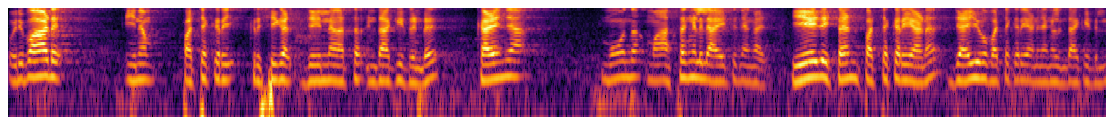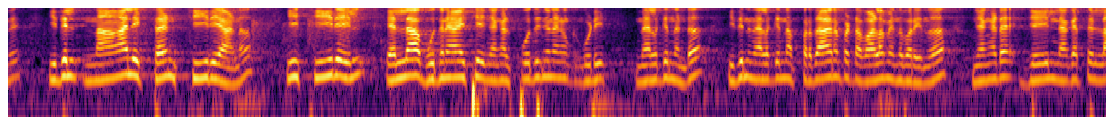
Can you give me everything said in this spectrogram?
ഒരുപാട് ഇനം പച്ചക്കറി കൃഷികൾ ജയിലിനകത്ത് ഉണ്ടാക്കിയിട്ടുണ്ട്. കഴിഞ്ഞ മൂന്ന് മാസങ്ങളിലായിട്ട് ഞങ്ങൾ ഏഴ് ടൺ പച്ചക്കറിയാണ് ജൈവ പച്ചക്കറിയാണ് ഞങ്ങൾ ഉണ്ടാക്കിയിട്ടുള്ളത് ഇതിൽ നാല് ടൺ ചീരയാണ്. ഈ ചീരയിൽ എല്ലാ ബുധനാഴ്ചയും ഞങ്ങൾ പൊതുജനങ്ങൾക്കും കൂടി നൽകുന്നുണ്ട്. ഇതിന് നൽകുന്ന പ്രധാനപ്പെട്ട വളം എന്ന് പറയുന്നത് ഞങ്ങളുടെ ജയിലിനകത്തുള്ള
